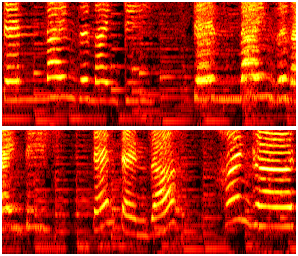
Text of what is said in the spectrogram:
ten nine's a ninety, ten nine's a ninety, ten tens a hundred,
